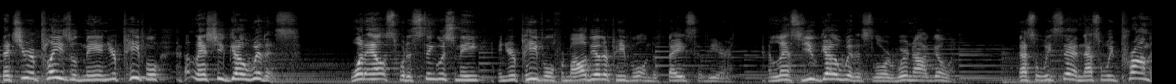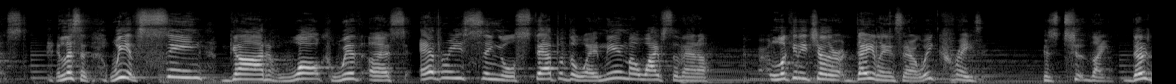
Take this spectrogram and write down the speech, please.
that you are pleased with me and your people unless you go with us? What else would distinguish me and your people from all the other people on the face of the earth? Unless you go with us, Lord, we're not going. That's what we said, and that's what we promised. And listen, we have seen God walk with us every single step of the way. Me and my wife, Savannah, look at each other daily and say, Are we crazy? Because like there's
